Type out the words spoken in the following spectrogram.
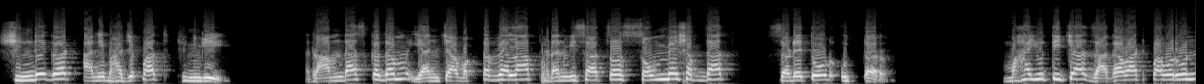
शिंदे गट आणि भाजपात ठिणगी. रामदास कदम यांच्या वक्तव्याला फडणवीसाचं सौम्य शब्दात सडेतोड उत्तर. महायुतीच्या जागावाटपावरून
